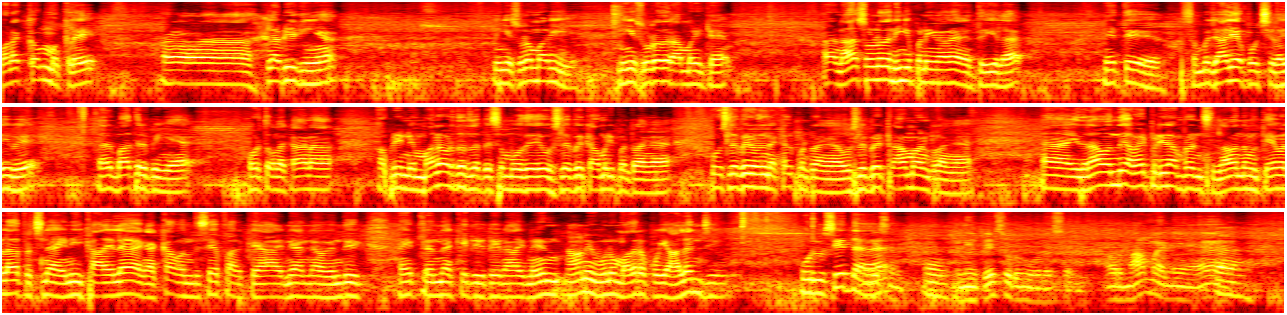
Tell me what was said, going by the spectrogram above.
வணக்கம் மக்களே. எல்லாம் எப்படி இருக்கீங்க? நீங்கள் சொன்ன மாதிரி நீங்கள் சொல்கிறத நான் பண்ணிட்டேன். ஆனால் நான் சொன்னதை நீங்கள் பண்ணீங்களான்னு எனக்கு தெரியலை. நேற்று ரொம்ப ஜாலியாக போச்சு லைவு எல்லாரும் பார்த்துருப்பீங்க. ஒருத்தவங்கள காணா அப்படின்னு மன வருத்தத்தில் பேசும்போது ஒரு சில பேர் காமெடி பண்ணுறாங்க ஒரு சில பேர் வந்து நக்கல் பண்ணுறாங்க ஒரு சில பேர் ட்ராமான்றாங்க இதெல்லாம் வந்து அவாய்ட் பண்ணிடலாம் ஃப்ரெண்ட்ஸ் இதெல்லாம் வந்து நமக்கு தேவையில்லாத பிரச்சனை. இன்னைக்கு காலையில் எங்கள் அக்கா வந்து சேஃபாக இருக்கியா? என்ன என்ன வந்து நைட்லேருந்து நான் கேட்டுக்கிட்டு நாளைக்கு நே- நானும் இவனும் மதுரை போய் அலைஞ்சு ஒரு விஷயத்த என்னைய பேச விடுங்க கூட சார். அவர் மாமா என்னைய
